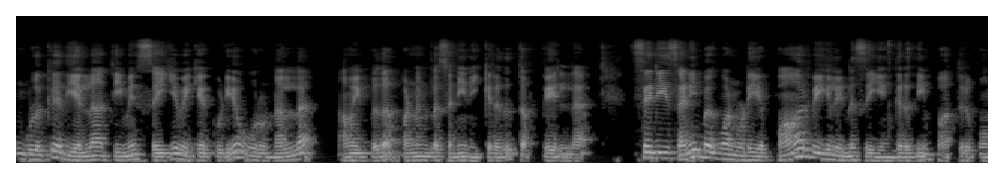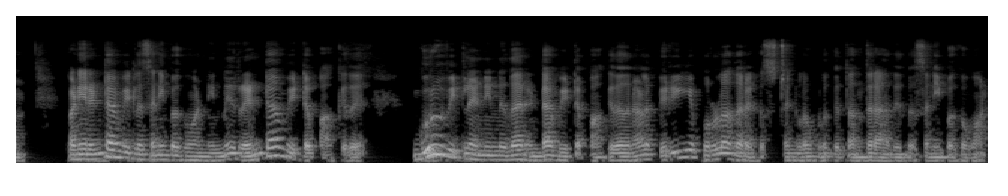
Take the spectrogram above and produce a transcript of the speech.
உங்களுக்கு அது எல்லாத்தையுமே செய்ய வைக்கக்கூடிய ஒரு நல்ல அமைப்பு தான் பன்னெண்டில் சனி நிற்கிறது தப்பே இல்லை. சரி சனி பகவானுடைய பார்வைகள் என்ன செய்யுங்கிறதையும் பார்த்துருப்போம். பனிரெண்டாம் வீட்டில் சனி பகவான் நின்று ரெண்டாம் வீட்டை பார்க்குது. குரு வீட்டில் நின்று தான் ரெண்டாம் வீட்டை பார்க்குது. அதனால பெரிய பொருளாதார கஷ்டங்களை உங்களுக்கு தந்துராது இந்த சனி பகவான்.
